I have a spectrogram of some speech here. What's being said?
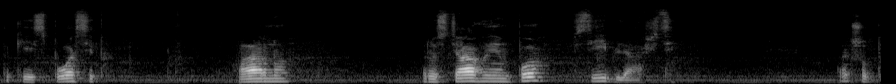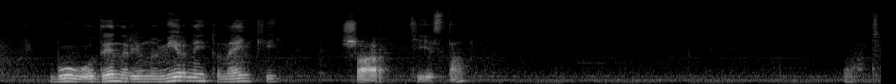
в такий спосіб. Гарно розтягуємо по всій бляшці. Так, щоб був один рівномірний тоненький шар тіста. От.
